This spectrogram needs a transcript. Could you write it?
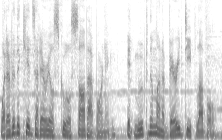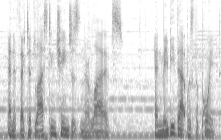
Whatever the kids at Ariel School saw that morning, it moved them on a very deep level and affected lasting changes in their lives. And maybe that was the point.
